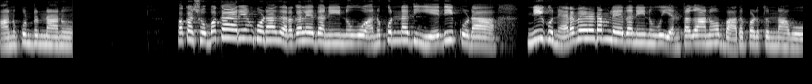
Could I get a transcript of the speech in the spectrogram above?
అనుకుంటున్నాను. ఒక శుభకార్యం కూడా జరగలేదని నువ్వు అనుకున్నది ఏదీ కూడా నీకు నెరవేరడం లేదని నువ్వు ఎంతగానో బాధపడుతున్నావు.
